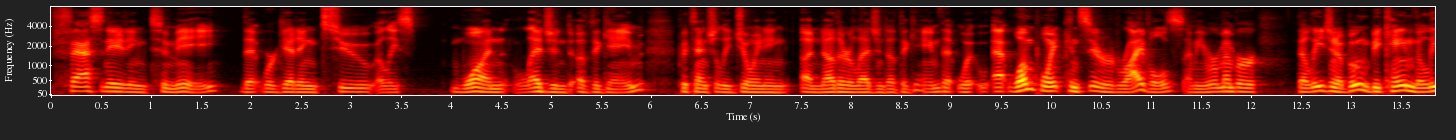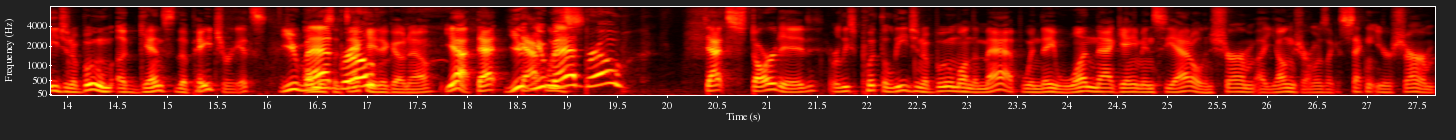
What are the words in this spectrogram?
fascinating to me that we're getting two, at least one legend of the game potentially joining another legend of the game that w- at one point considered rivals. I mean, remember the Legion of Boom became the Legion of Boom against the Patriots. You mad, almost bro? A decade ago now. Yeah, that You that you was, mad, bro? That started, or at least put the Legion of Boom on the map when they won that game in Seattle. And Sherm, a young Sherm, was like a second year Sherm.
